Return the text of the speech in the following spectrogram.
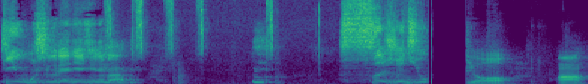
第五十个链接，兄弟们，四十九。九啊。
